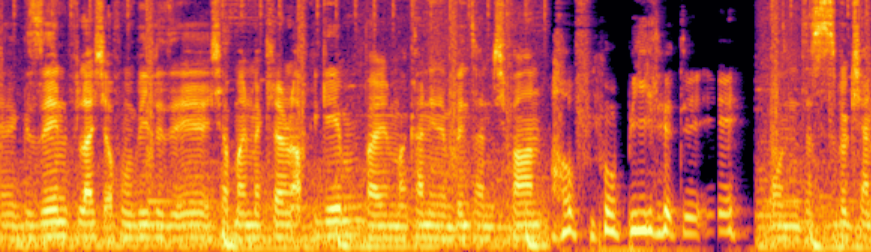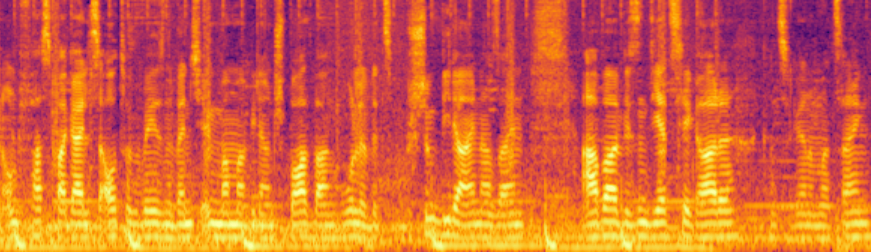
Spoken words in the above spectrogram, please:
äh, gesehen, vielleicht auf mobile.de, ich habe meinen McLaren abgegeben, weil man kann ihn im Winter nicht fahren. Auf mobile.de. Und das ist wirklich ein unfassbar geiles Auto gewesen. Wenn ich irgendwann mal wieder einen Sportwagen hole, wird es bestimmt wieder einer sein. Aber wir sind jetzt hier gerade, kannst du gerne mal zeigen.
